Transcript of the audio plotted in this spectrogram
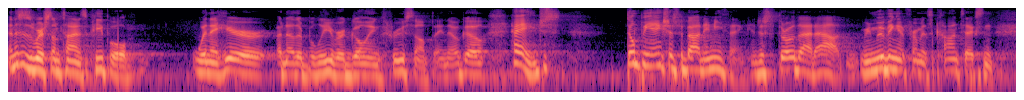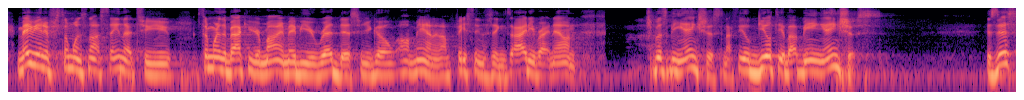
And this is where sometimes people, when they hear another believer going through something, they'll go, hey, just don't be anxious about anything and just throw that out, removing it from its context. And maybe if someone's not saying that to you, somewhere in the back of your mind, maybe you read this and you go, oh man, and I'm facing this anxiety right now and I'm supposed to be anxious and I feel guilty about being anxious. Is this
